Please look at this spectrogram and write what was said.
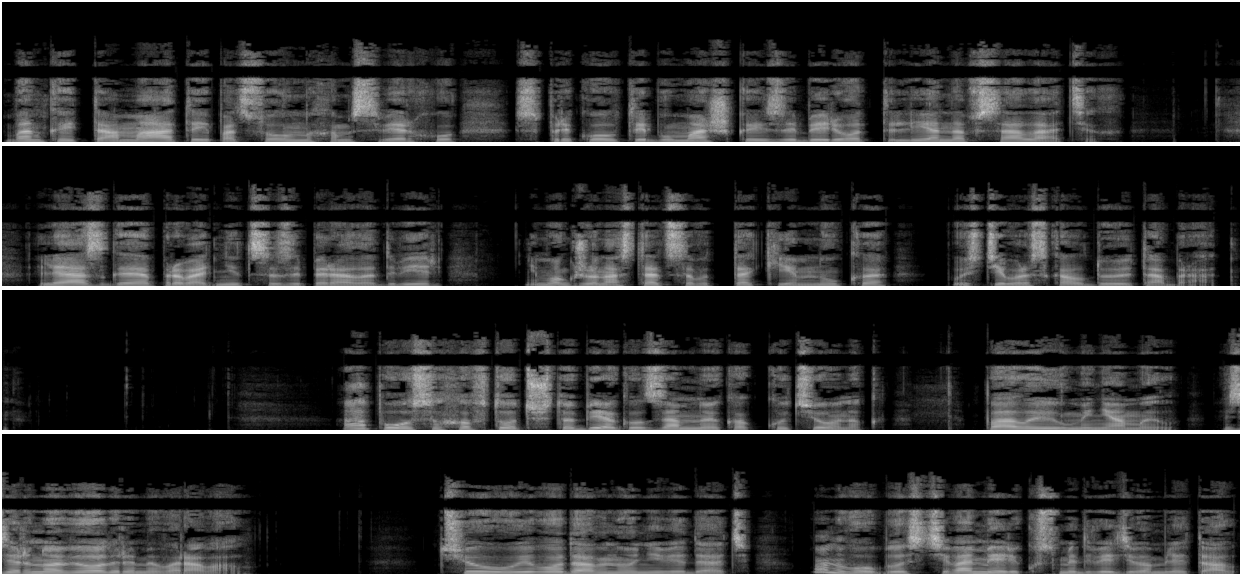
банкой томата и подсолнухом сверху с приколотой бумажкой заберет Лена в салатях. Лязгая, проводница запирала дверь, не мог же он остаться вот таким, ну-ка, пусть его расколдуют обратно. А Посохов тот, что бегал за мной, как кутенок, полы у меня мыл, Зерно ведрами воровал. Чу, его давно не видать. Он в области, в Америку с Медведевым летал,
